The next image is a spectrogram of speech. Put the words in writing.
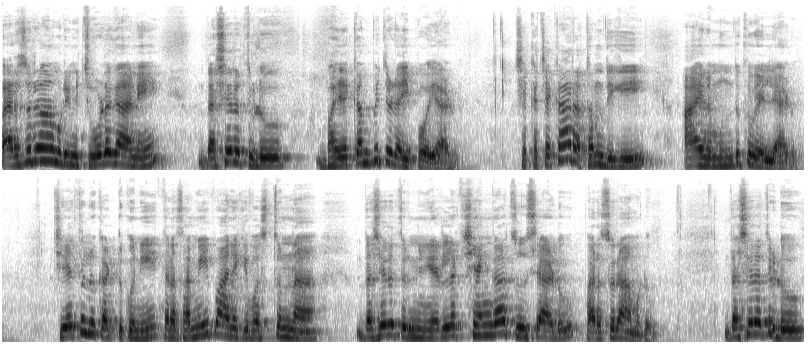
పరశురాముడిని చూడగానే దశరథుడు భయకంపితుడైపోయాడు. చకచకా రథం దిగి ఆయన ముందుకు వెళ్ళాడు. చేతులు కట్టుకుని తన సమీపానికి వస్తున్న దశరథుడిని నిర్లక్ష్యంగా చూశాడు పరశురాముడు. దశరథుడు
